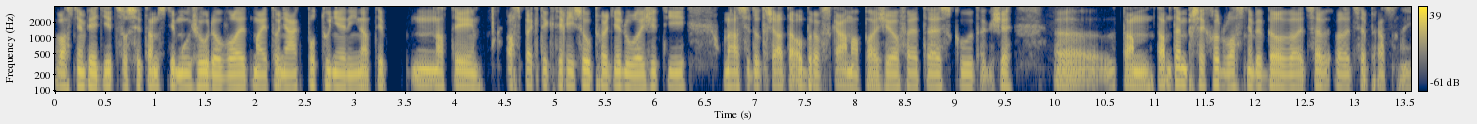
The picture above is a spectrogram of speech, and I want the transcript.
vlastně vědí, co si tam s tím můžou dovolit, mají to nějak potuněný na ty, na ty aspekty, které jsou pro ně důležitý. U nás je to třeba ta obrovská mapa, že jo, v ets takže uh, tam, tam ten přechod vlastně by byl velice, velice pracný.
